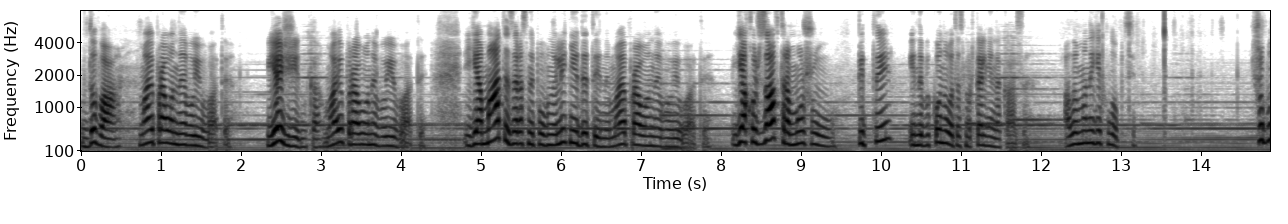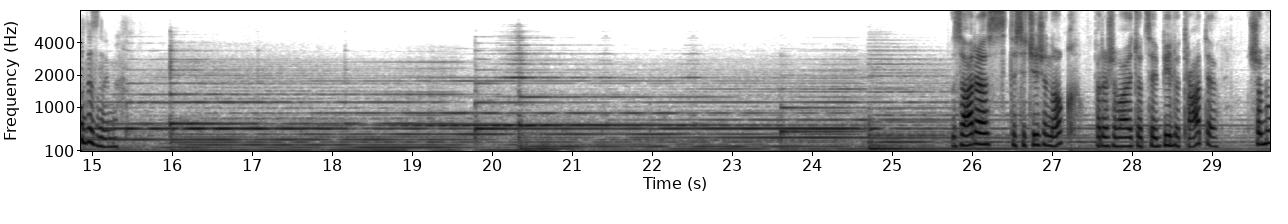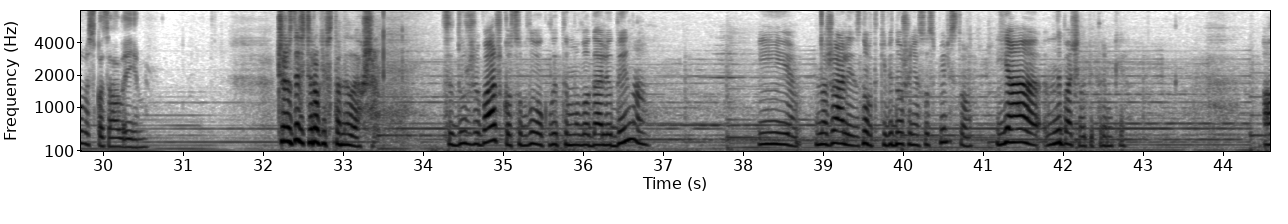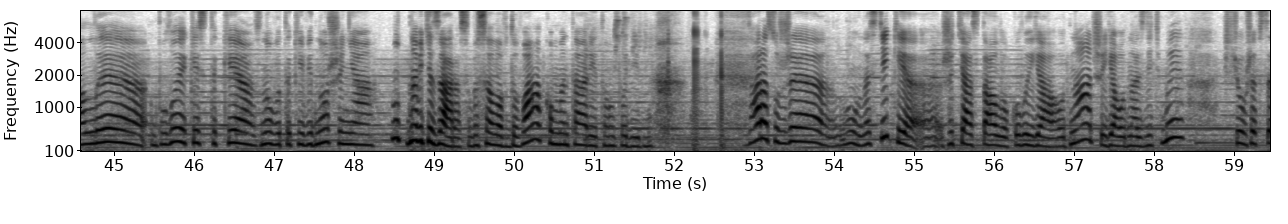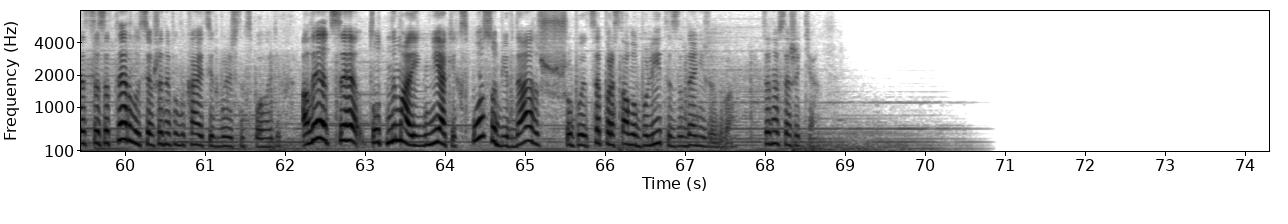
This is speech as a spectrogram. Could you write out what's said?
вдова, маю право не воювати. Я жінка, маю право не воювати. Я мати зараз неповнолітньої дитини, маю право не воювати. Я хоч завтра можу піти і не виконувати смертельні накази. Але в мене є хлопці. Що буде з ними? Зараз тисячі жінок переживають оцей біль утрати. Що би ви сказали їм? Через 10 років стане легше. Це дуже важко, особливо коли ти молода людина. І, на жаль, знову таки відношення суспільства. Я не бачила підтримки. Але було якесь таке, знову таки, відношення, ну, навіть і зараз, весела вдова, коментарі і тому подібне. Зараз уже ну, настільки е, життя стало, коли я одна, чи я одна з дітьми, що вже все це затерлося, вже не викликає цих болісних спогадів. Але це тут немає ніяких способів, да, щоб це перестало боліти за день і за два. Це на все життя.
